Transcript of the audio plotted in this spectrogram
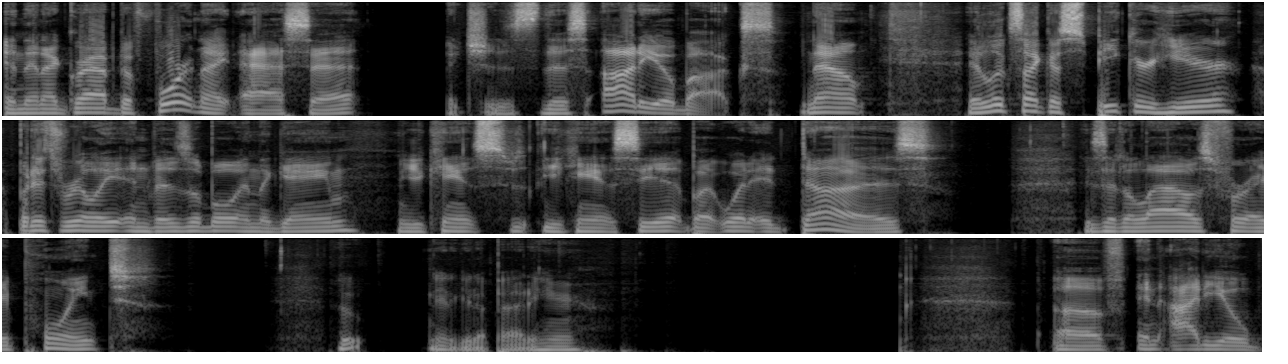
And then I grabbed a Fortnite asset, which is this audio box. Now, it looks like a speaker here, but it's really invisible in the game. You can't you can't see it, but what it does is it allows for a point. Oop, gotta get up out of here. Of an audio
